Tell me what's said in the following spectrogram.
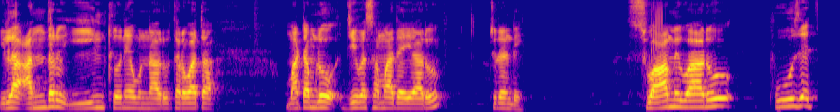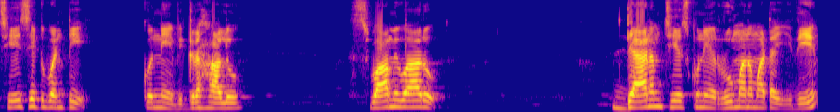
ఇలా అందరూ ఈ ఇంట్లోనే ఉన్నారు. తర్వాత మఠంలో జీవ సమాధి అయ్యారు. చూడండి. స్వామివారు పూజ చేసేటువంటి కొన్ని విగ్రహాలు స్వామివారు ధ్యానం చేసుకునే రూమ్ అన్నమాట ఇది.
